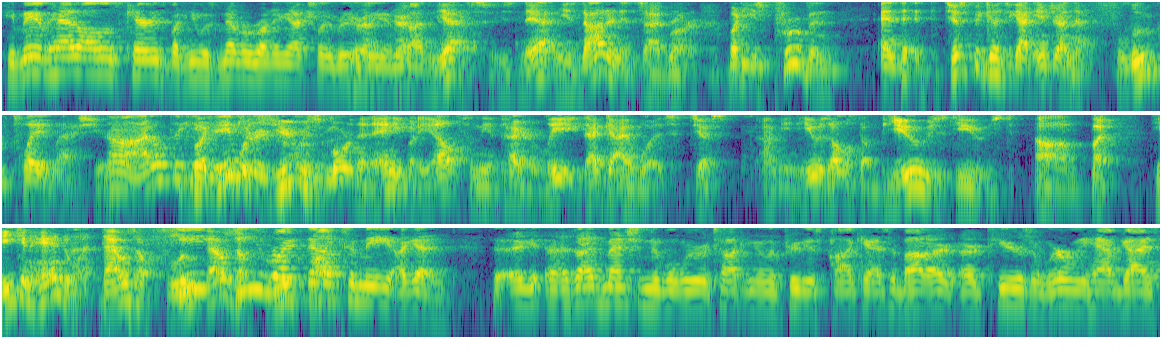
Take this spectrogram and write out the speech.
he may have had all those carries, but he was never running actually really You're right, inside the Yes, tackles. he's yeah, he's not an inside runner, but he's proven. And th- just because he got injured on that fluke play last year, no, I don't think he's but he was injury prone. used more than anybody else in the entire league. That guy was just, I mean, he was almost abused, used. Um, but he can handle it. That was a fluke. He, that was a he fluke right now play. to me again, as I've mentioned when we were talking in the previous podcast about our, our tiers and where we have guys.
